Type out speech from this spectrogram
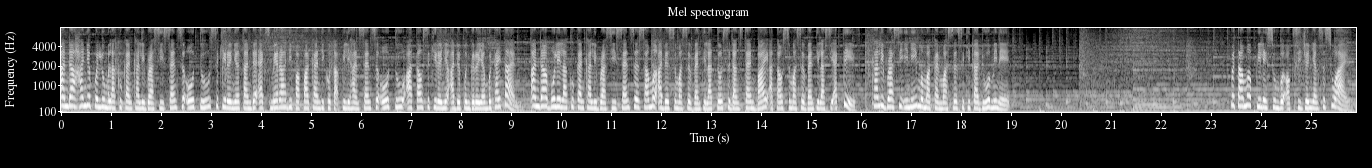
Anda hanya perlu melakukan kalibrasi sensor O2 sekiranya tanda X merah dipaparkan di kotak pilihan sensor O2 atau sekiranya ada penggera yang berkaitan. Anda boleh lakukan kalibrasi sensor sama ada semasa ventilator sedang standby atau semasa ventilasi aktif. Kalibrasi ini memakan masa sekitar 2 minit. Pertama, pilih sumber oksigen yang sesuai.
